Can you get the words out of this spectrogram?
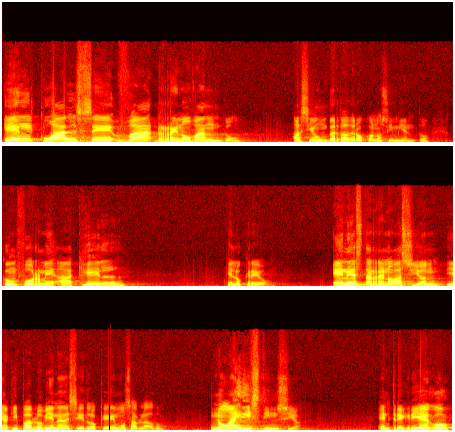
el cual se va renovando hacia un verdadero conocimiento, conforme a aquel que lo creó. En esta renovación, y aquí Pablo viene a decir lo que hemos hablado, no hay distinción entre griego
